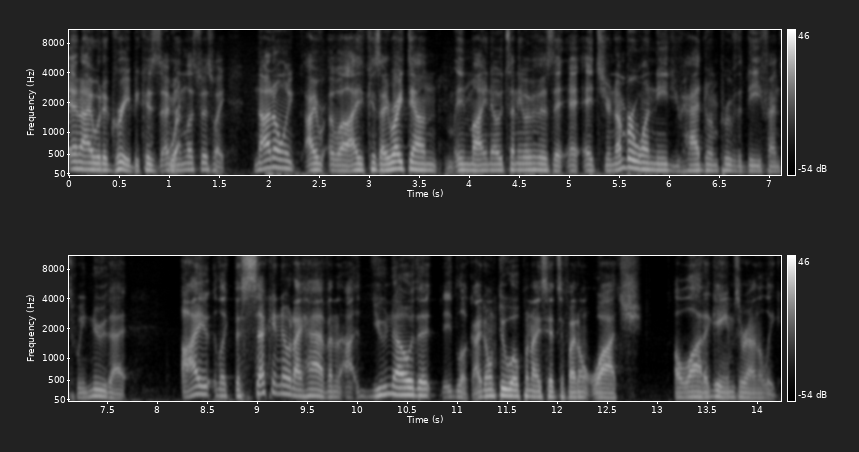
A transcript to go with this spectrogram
and I would agree because I mean, Right. let's put it this way: not only I well, because I write down in my notes anyway, is that it's your number one need. You had to improve the defense. We knew that. I like the second note I have, and I, you know that. Look, I don't do open ice hits if I don't watch a lot of games around the league.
